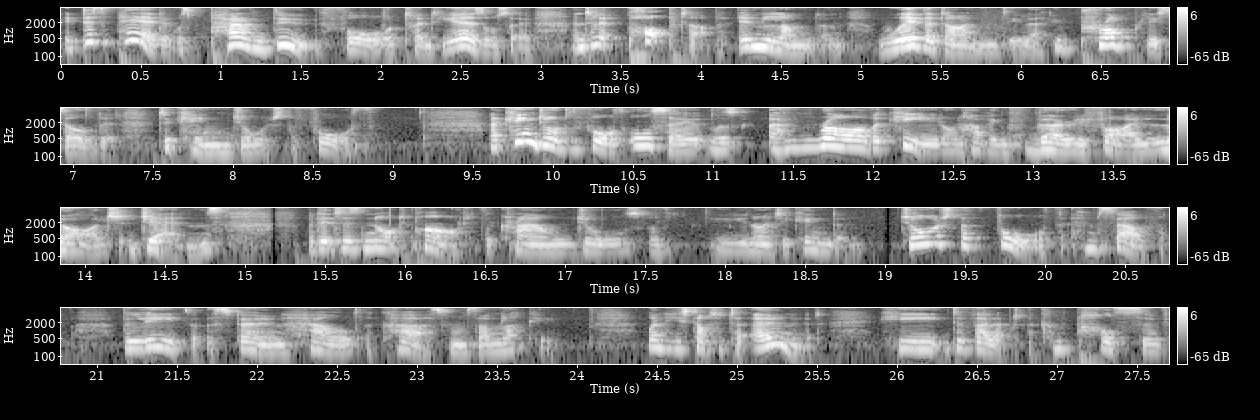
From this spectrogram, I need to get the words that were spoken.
it disappeared. It was perdu for 20 years or so until it popped up in London with a diamond dealer who promptly sold it to King George IV. Now, King George IV also was rather keen on having very fine, large gems, but it is not part of the crown jewels of the United Kingdom. George IV himself believed that the stone held a curse and was unlucky when he started to own it, he developed a compulsive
